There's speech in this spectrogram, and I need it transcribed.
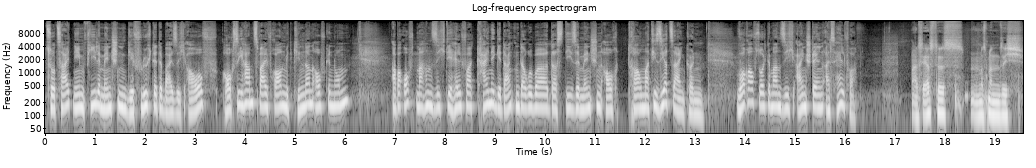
zurzeit nehmen viele Menschen Geflüchtete bei sich auf. Auch Sie haben zwei Frauen mit Kindern aufgenommen. Aber oft machen sich die Helfer keine Gedanken darüber, dass diese Menschen auch traumatisiert sein können. Worauf sollte man sich einstellen als Helfer? Als erstes muss man sich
